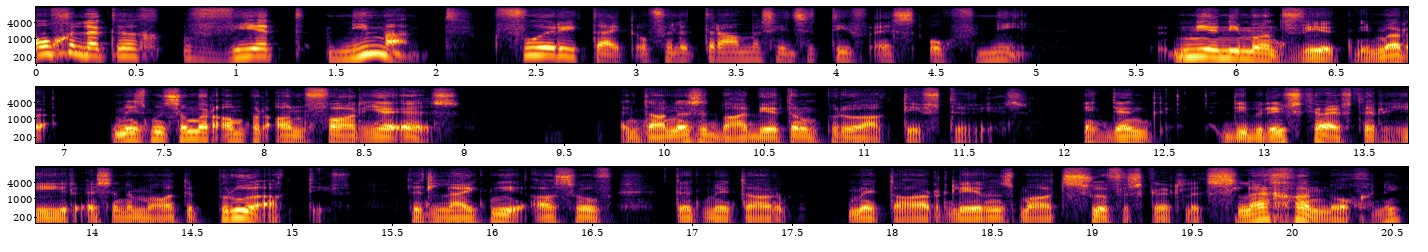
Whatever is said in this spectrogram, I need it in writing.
Ongelukkig weet niemand voor die tyd of hulle trauma sensitief is of nie. Nee, niemand weet nie, maar mens moet sommer amper aanvaar jy is. En dan is dit baie beter om proaktief te wees. Ek dink die briefskrywer hier is in 'n mate proaktief. Dit lyk nie asof dit met haar met haar lewensmaat so verskriklik sleg gaan nog nie,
